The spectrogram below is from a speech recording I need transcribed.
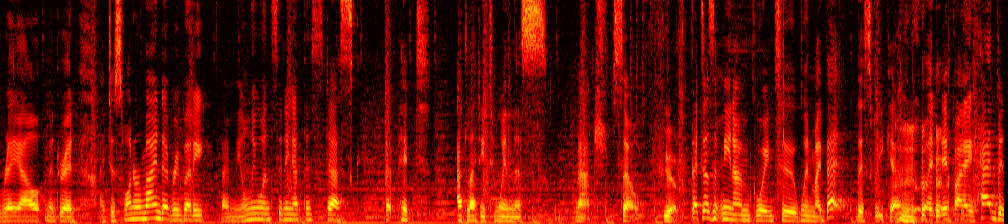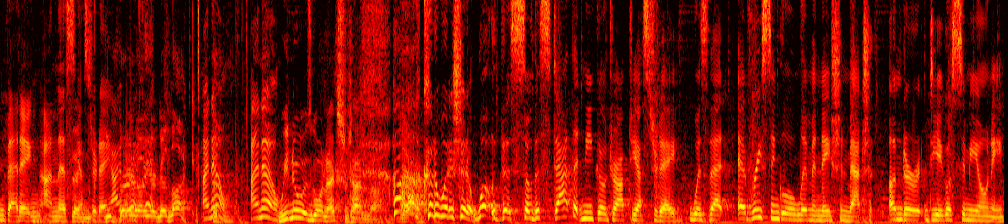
Real Madrid. I just want to remind everybody that I'm the only one sitting at this desk that picked Atleti to win this match. So Yeah. that doesn't mean I'm going to win my bet this weekend. but if I had been betting on this Then yesterday, you I burned all have your good luck. I know, I know. We knew it was going extra time though. Ah, Coulda, woulda, shoulda. What this? So the stat that Nico dropped yesterday was that every single elimination match under Diego Simeone,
